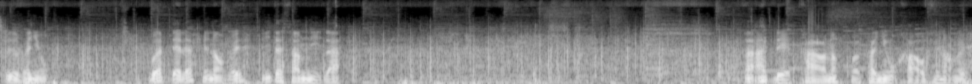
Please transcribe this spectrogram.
สื่อพายุ เบิร์ดเดแล้วพี่น้องเอ้ยนี่จะซ้ำนี่ละอัปเดตข่าวเนาะว่าพายุเขาพี่น้องเอ้ย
